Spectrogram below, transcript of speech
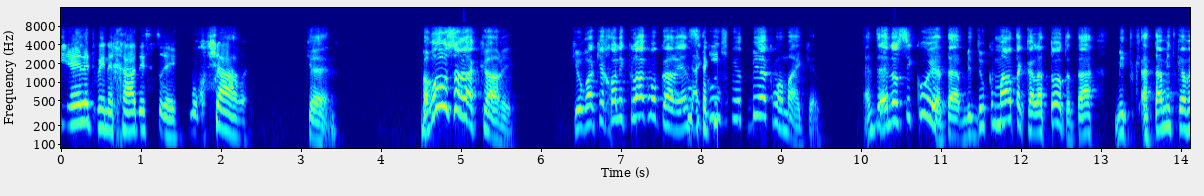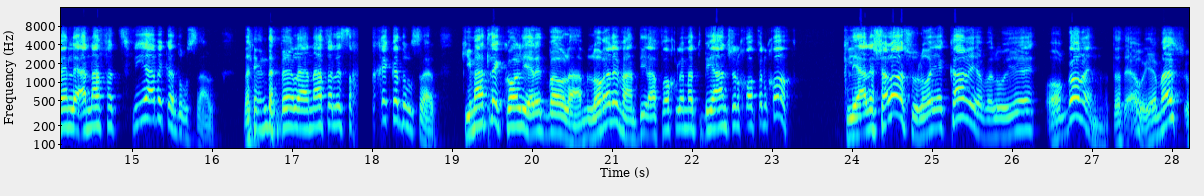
ילד בן 11, מוכשר, כן. ברור שרק קארי. כי הוא רק יכול לקלוע כמו קארי, אין סיכוי שהוא יטביע כמו מייקל. אין, אין לו סיכוי, אתה בדיוק אמרת קלטות, אתה, מת, אתה מתכוון לענף הצפייה בכדורסל, ואני מדבר לענף הלשחק כדורסל. כמעט לכל ילד בעולם לא רלוונטי להפוך למטביען של חוף אל חוף. קליעה לשלוש, הוא לא יהיה קארי, אבל הוא יהיה אור גורן, אתה יודע, הוא יהיה משהו.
